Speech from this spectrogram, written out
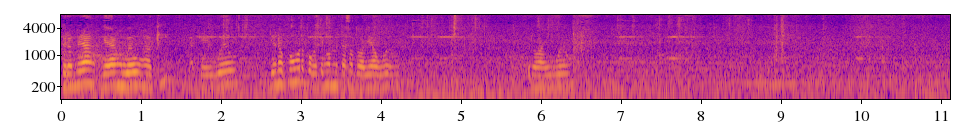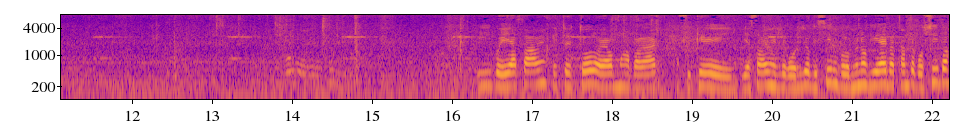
Pero mira, quedan huevos aquí, aquí hay huevos. Yo no compro porque tengo en mi casa todavía huevos. Hay huevos. Y pues ya saben, esto es todo, ya vamos a pagar. Así que ya saben el recorrido que hicimos, por lo menos aquí hay bastante cositas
